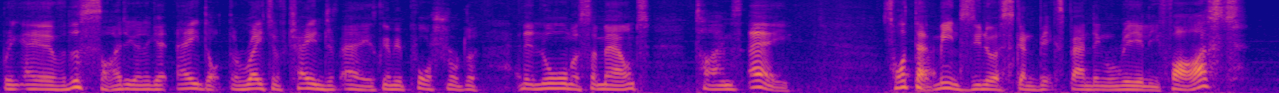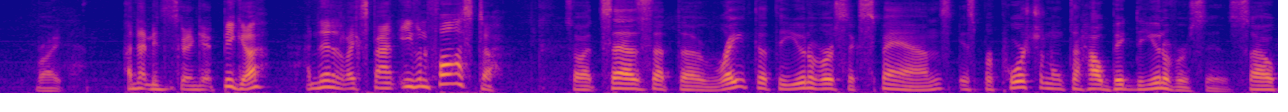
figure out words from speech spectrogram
Bring a over this side, you're going to get a dot. The rate of change of a is going to be proportional to an enormous amount times a. So what that right. means is the universe is going to be expanding really fast. Right and that means it's going to get bigger, and then it'll expand even faster. So it says that the rate that the universe expands is proportional to how big the universe is. So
